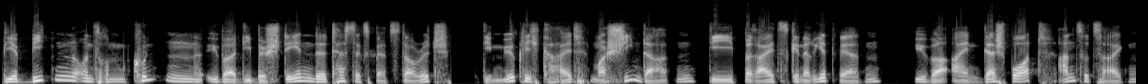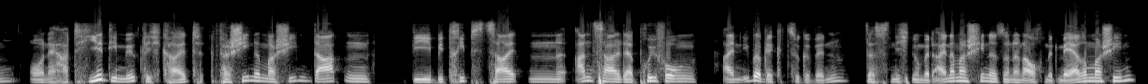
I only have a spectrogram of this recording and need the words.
Wir bieten unserem Kunden über die bestehende TestExpert Storage die Möglichkeit, Maschinendaten, die bereits generiert werden, über ein Dashboard anzuzeigen. Und er hat hier die Möglichkeit, verschiedene Maschinendaten wie Betriebszeiten, Anzahl der Prüfungen, einen Überblick zu gewinnen. Das nicht nur mit einer Maschine, sondern auch mit mehreren Maschinen.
